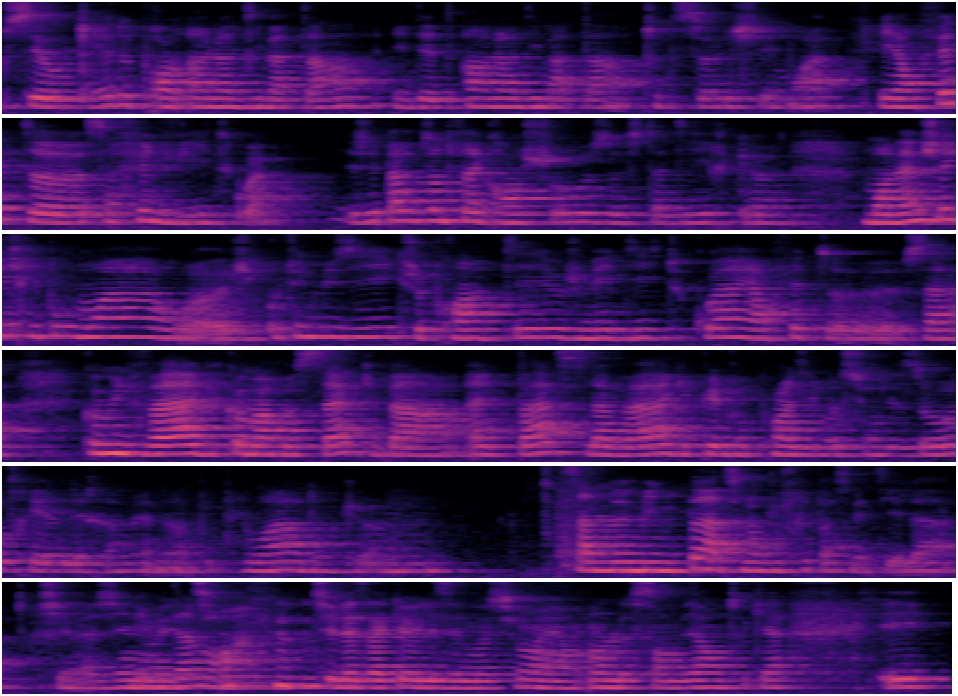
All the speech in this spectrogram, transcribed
C'est ok de prendre un lundi matin et d'être un lundi matin toute seule chez moi. Et en fait, euh, ça fait le vide quoi j'ai pas besoin de faire grand chose, c'est-à-dire que moi-même j'écris pour moi, ou euh, j'écoute une musique, je prends un thé, ou je médite ou quoi, et en fait, euh, ça, comme une vague, comme un ressac, ben, elle passe la vague, et puis elle reprend les émotions des autres, et elle les ramène un peu plus loin, donc euh, ça ne me mine pas, sinon je ne ferais pas ce métier-là. J'imagine, évidemment. Tu, tu, les accueilles, les émotions, et on le sent bien en tout cas. Et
